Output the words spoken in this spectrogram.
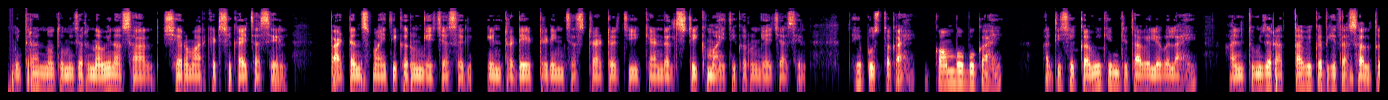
मित्रांनो तुम्ही जर नवीन असाल शेअर मार्केट शिकायचं असेल पॅटर्न्स माहिती करून घ्यायची असेल इंटरडे ट्रेडिंगच्या स्ट्रॅटर्जी कॅन्डल स्टिक माहिती करून घ्यायची असेल तर हे पुस्तक आहे. कॉम्बो बुक आहे. अतिशय कमी किमतीत अवेलेबल आहे. आणि तुम्ही जर आत्ता विकत घेत असाल तर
